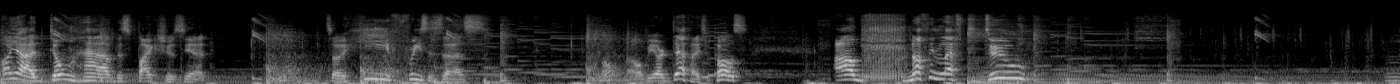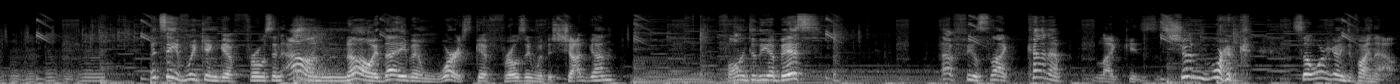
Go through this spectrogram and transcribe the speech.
Oh yeah, I don't have the spike shoes yet. So he freezes us. Well, that'll be our death, I suppose. Um, pff, nothing left to do. Let's see if we can get frozen. I don't know if that even works. Get frozen with a shotgun? Fall into the abyss? That feels like kind of like it shouldn't work. So we're going to find out.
